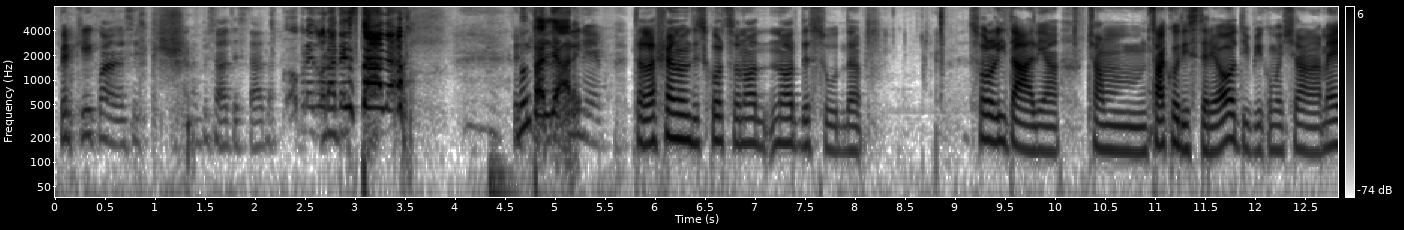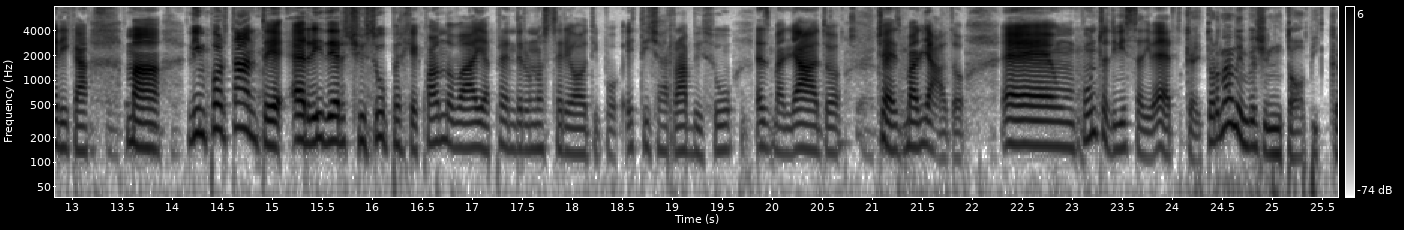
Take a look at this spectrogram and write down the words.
Perché quando si... Ho preso la testata. Ho preso una testata. Non tagliare. fine, Tralasciando il discorso no- nord e sud, solo l'Italia ha un sacco di stereotipi come ce l'ha l'America, ma l'importante è riderci su perché quando vai a prendere uno stereotipo e ti ci arrabbi su, è sbagliato. Cioè, è sbagliato. È un punto di vista diverso. Ok, tornando invece in topic,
